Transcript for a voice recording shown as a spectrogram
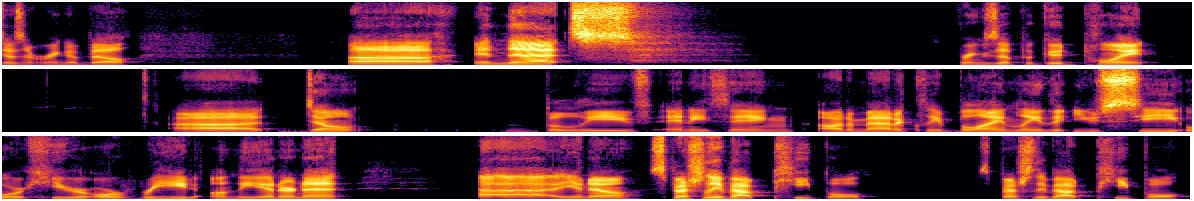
doesn't ring a bell. Uh, and that brings up a good point. Uh, don't believe anything automatically blindly that you see or hear or read on the internet. Uh, you know, especially about people, especially about people,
